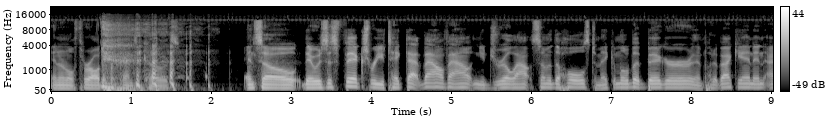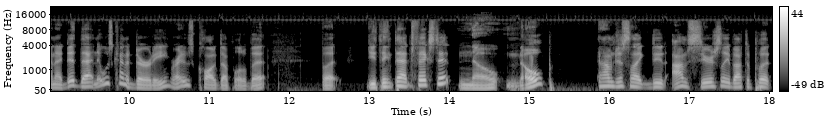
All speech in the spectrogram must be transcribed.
and it'll throw all different kinds of codes." And so there was this fix where you take that valve out and you drill out some of the holes to make them a little bit bigger and then put it back in. And, and I did that and it was kind of dirty, right? It was clogged up a little bit. But do you think that fixed it? no. Nope. And I'm just like, dude, I'm seriously about to put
